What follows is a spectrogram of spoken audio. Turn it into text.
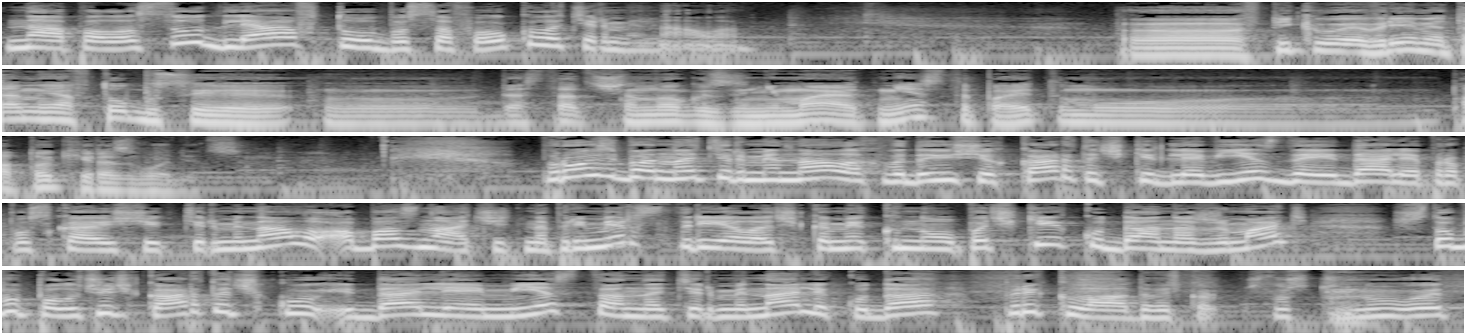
на полосу для автобусов около терминала? Э, в пиковое время там и автобусы э, достаточно много занимают места, поэтому э, потоки разводятся. Просьба на терминалах, выдающих карточки для въезда и далее пропускающие к терминалу, обозначить, например, стрелочками кнопочки, куда нажимать, чтобы получить карточку и далее место на терминале, куда прикладывать. Слушайте, ну, это,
